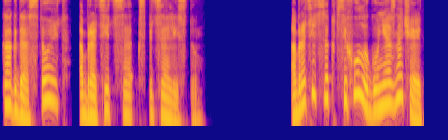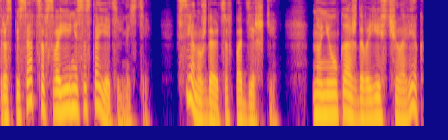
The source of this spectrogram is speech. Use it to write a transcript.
Когда стоит обратиться к специалисту. Обратиться к психологу не означает расписаться в своей несостоятельности. Все нуждаются в поддержке. Но не у каждого есть человек,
